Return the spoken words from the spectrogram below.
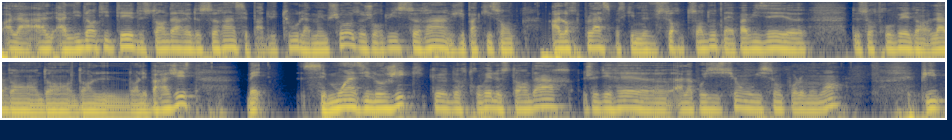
à l'identité de Standard et de Serein, c'est pas du tout la même chose. Aujourd'hui, Serein, je dis pas qu'ils sont à leur place parce qu'ils ne sans doute n'avaient pas visé euh, de se retrouver là dans, dans, dans, dans les barragistes, mais c'est moins illogique que de retrouver le standard, je dirais, euh, à la position où ils sont pour le moment. Puis,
